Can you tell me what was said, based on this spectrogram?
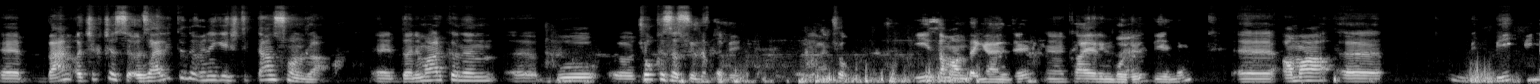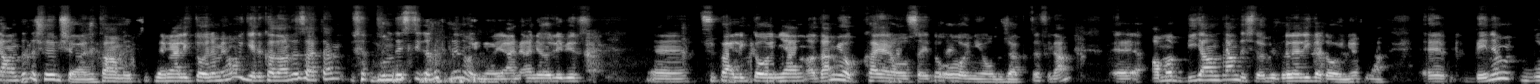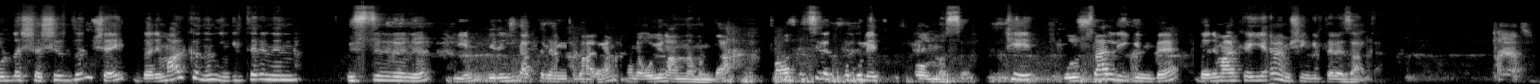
E, ben açıkçası özellikle de öne geçtikten sonra e, Danimarka'nın e, bu e, çok kısa sürdü tabii. Yani çok iyi zamanda geldi e, Kayer'in golü diyelim. E, ama e, bir, bir yanda da şöyle bir şey var. Yani tamam hepsi Premier Lig'de oynamıyor ama geri kalan da zaten Bundesliga'da falan oynuyor. Yani hani öyle bir e, Süper Lig'de oynayan adam yok. Kayer olsaydı o oynuyor olacaktı falan. E, ama bir yandan da işte öbür La Liga'da oynuyor falan. E, benim burada şaşırdığım şey Danimarka'nın İngiltere'nin üstünlüğünü diyeyim birinci dakikadan itibaren hani oyun anlamında fazlasıyla kabul etmiş olması ki Uluslar Ligi'nde Danimarka'yı yenememiş İngiltere zaten. Evet.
